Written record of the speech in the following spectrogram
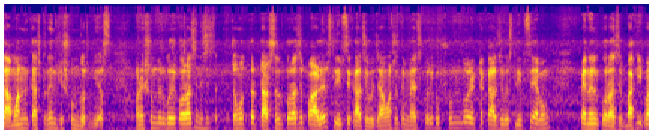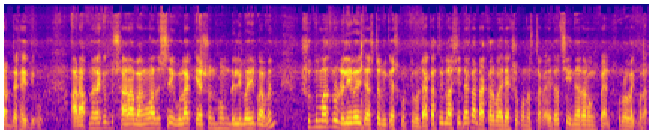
দামানের কাজটা দেখেন কি সুন্দর বিয়ার্স অনেক সুন্দর করে করা আছে, নিচে চমৎকার টার্সেল করা আছে পার্লের স্লিপসে কাজ হবে। জামার সাথে ম্যাচ করে খুব সুন্দর একটা কাজ হবে স্লিপসে এবং প্যানেল করা আছে। বাকি পার্ট দেখাই দিব। আর আপনারা কিন্তু সারা বাংলাদেশে এগুলা ক্যাশ অন হোম ডেলিভারি পাবেন। শুধুমাত্র ডেলিভারি চার্জটা বিকাশ করতে হবে। ঢাকা তুলে আশি টাকা, ঢাকার বাইরে একশো পঞ্চাশ টাকা। এটা হচ্ছে ইনার এবং প্যান্ট খোলা লাগবে না।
